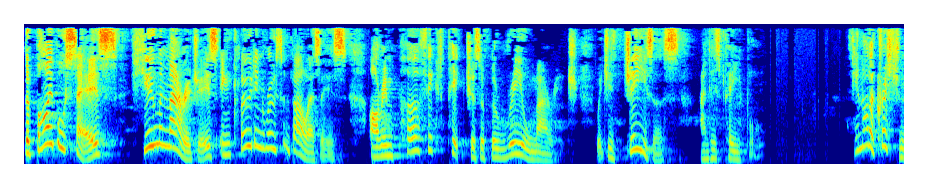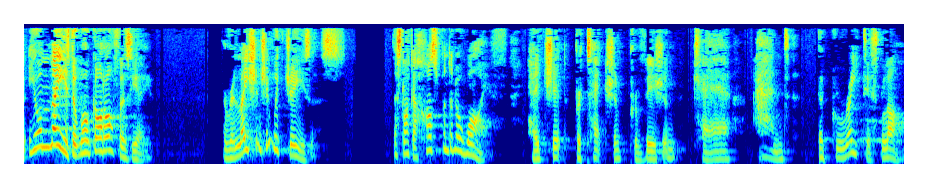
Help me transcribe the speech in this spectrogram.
The Bible says human marriages, including Ruth and Boaz's, are imperfect pictures of the real marriage, which is Jesus and his people. If you're not a Christian, you're you amazed at what God offers you? A relationship with Jesus. That's like a husband and a wife. Headship, protection, provision, care, and the greatest love.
